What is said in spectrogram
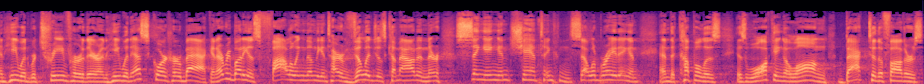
and he would retrieve her there and he would escort her back. And everybody is following them. The entire village has come out and they're singing and chanting and celebrating. And, and the couple is, is walking along back to the father's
